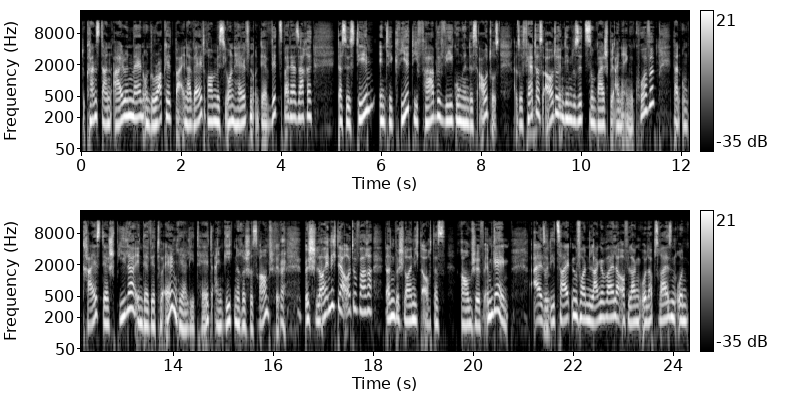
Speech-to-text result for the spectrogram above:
Du kannst dann Iron Man und Rocket bei einer Weltraummission helfen und der Witz bei der Sache, das System integriert die Fahrbewegungen des Autos. Also fährt das Auto, in dem du sitzt, zum Beispiel eine enge Kurve, dann umkreist der Spieler in der virtuellen Realität ein gegnerisches Raumschiff. Beschleunigt der Autofahrer, dann beschleunigt auch das Raumschiff im Game. Also die Zeiten von Langeweile auf langen Urlaubsreisen und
